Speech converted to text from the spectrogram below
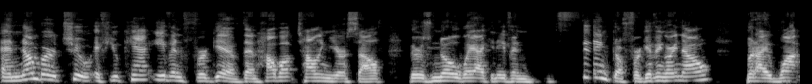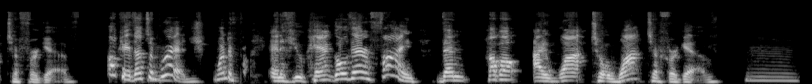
And number two, if you can't even forgive, then how about telling yourself there's no way I can even think of forgiving right now, but I want to forgive. Okay, that's a mm. bridge. Wonderful. And if you can't go there, fine. Then how about I want to want to forgive? Mm.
